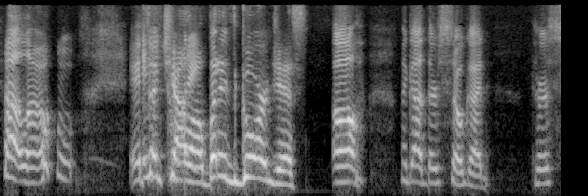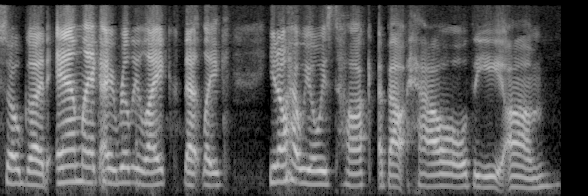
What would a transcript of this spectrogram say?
cello. it's, it's a cello, but it's gorgeous. Oh my god, they're so good. They're so good. And like I really like that like you know how we always talk about how the um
